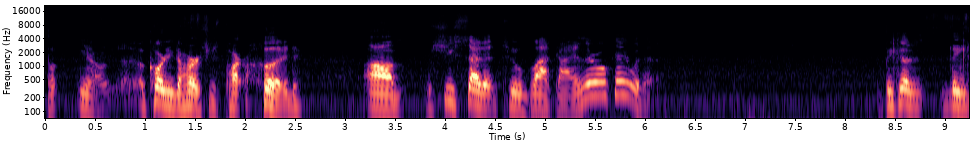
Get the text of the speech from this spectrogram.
but you know, according to her, she's part hood. Um, she said it to a black guy, and they're okay with it because they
